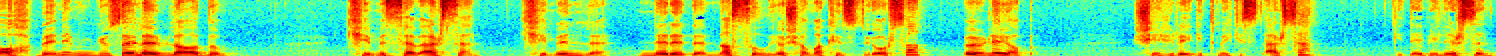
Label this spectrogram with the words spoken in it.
Ah benim güzel evladım. Kimi seversen, kiminle, nerede, nasıl yaşamak istiyorsan öyle yap. Şehre gitmek istersen gidebilirsin.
